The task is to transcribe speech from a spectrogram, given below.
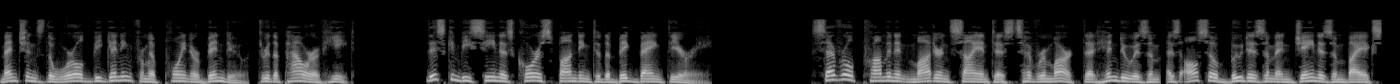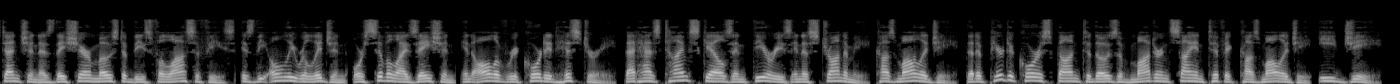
mentions the world beginning from a point or bindu, through the power of heat. This can be seen as corresponding to the Big Bang theory. Several prominent modern scientists have remarked that Hinduism is also Buddhism and Jainism by extension as they share most of these philosophies is the only religion or civilization in all of recorded history, that has timescales and theories in astronomy cosmology, that appear to correspond to those of modern scientific cosmology, e.g.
